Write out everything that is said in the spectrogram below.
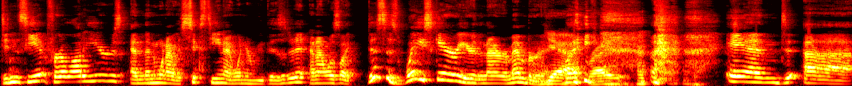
didn't see it for a lot of years, and then when I was sixteen, I went and revisited it, and I was like, "This is way scarier than I remember it." Yeah, Like, right. and uh,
